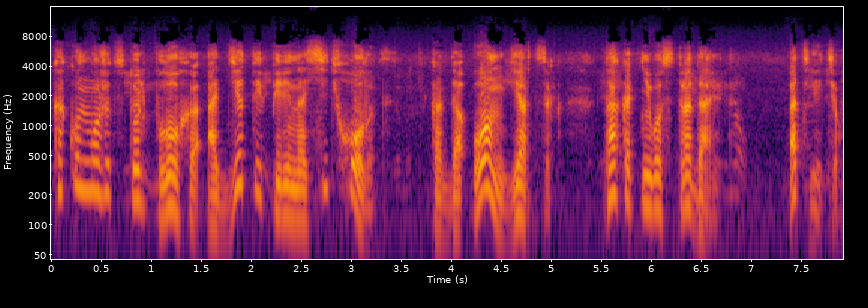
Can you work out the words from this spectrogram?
как он может столь плохо одетый переносить холод, когда он, герцог, так от него страдает, ответил:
